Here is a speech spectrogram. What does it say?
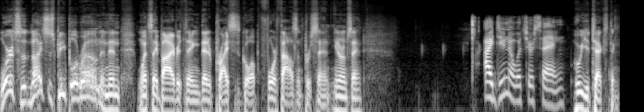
we're the nicest people around. And then once they buy everything, their prices go up 4,000%. You know what I'm saying? I do know what you're saying. Who are you texting?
